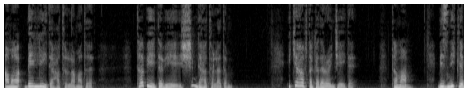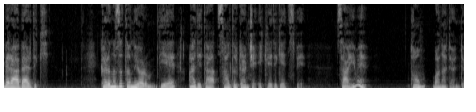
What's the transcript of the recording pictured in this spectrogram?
Ama belliydi hatırlamadı. Tabii tabii şimdi hatırladım. İki hafta kadar önceydi. Tamam biz Nick'le beraberdik. Karınızı tanıyorum diye adeta saldırganca ekledi Gatsby. Sahi mi? Tom bana döndü.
